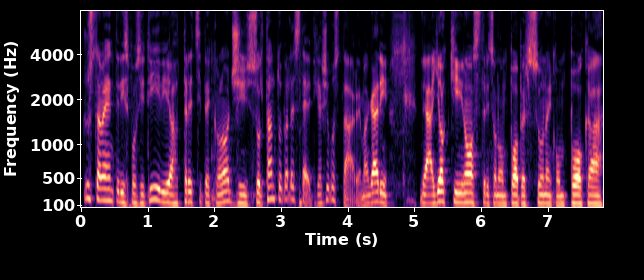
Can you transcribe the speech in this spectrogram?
giustamente dispositivi, attrezzi tecnologici soltanto per l'estetica, ci può stare, magari eh, agli occhi nostri sono un po' persone con poca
